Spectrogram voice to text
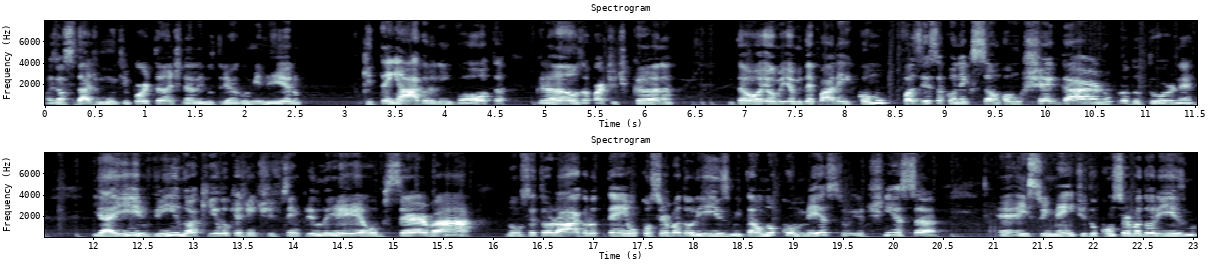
mas é uma cidade muito importante, né, ali no Triângulo Mineiro, que tem agro ali em volta, grãos, a parte de cana. Então eu, eu me deparei como fazer essa conexão, como chegar no produtor, né? E aí, vindo aquilo que a gente sempre lê, observa, ah, no setor agro tem o conservadorismo. Então, no começo, eu tinha essa, é, isso em mente do conservadorismo.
